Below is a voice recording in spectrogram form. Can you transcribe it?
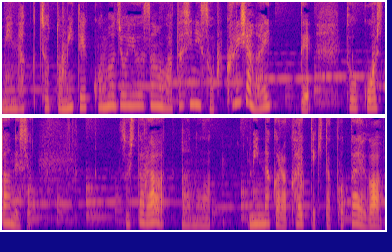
みんなちょっと見てこの女優さん私にそっくりじゃないって投稿したんですよ。そしたらあのみんなから返ってきた答えが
